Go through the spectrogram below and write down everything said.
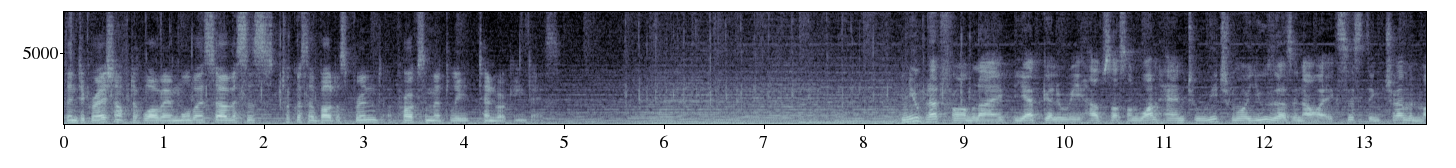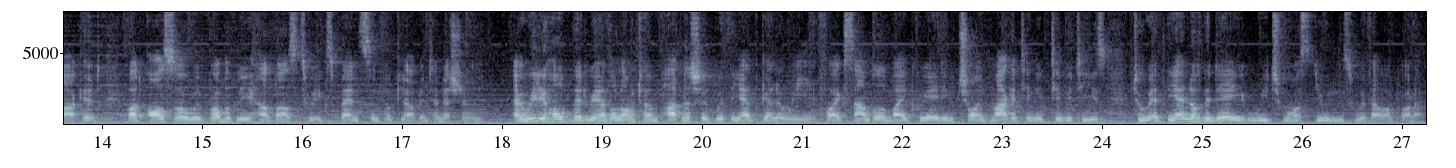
The integration of the Huawei mobile services took us about a sprint, approximately 10 working days. A new platform like the App Gallery helps us on one hand to reach more users in our existing German market, but also will probably help us to expand Simple Club internationally. I really hope that we have a long-term partnership with the App Gallery, for example by creating joint marketing activities to, at the end of the day, reach more students with our product.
